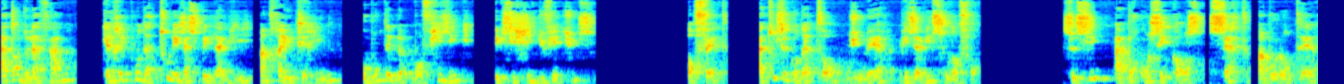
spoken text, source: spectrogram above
attend de la femme qu'elle réponde à tous les aspects de la vie intra-utérine, au bon développement physique et psychique du fœtus. En fait, à tout ce qu'on attend d'une mère vis-à-vis de son enfant. Ceci a pour conséquence, certes involontaire,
